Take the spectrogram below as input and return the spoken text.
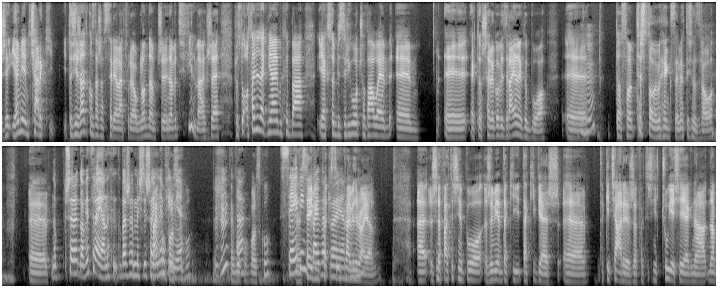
że ja miałem ciarki. I to się rzadko zdarza w serialach, które oglądam, czy nawet w filmach, że po prostu ostatnio tak miałem chyba, jak sobie zrewatchowałem em, e, jak to Szeregowiec Ryan, jak to było? E, To są, też z Tomem Hanksem, jak to się nazywało? E, No, szeregowiec Ryan, ch- chyba, że myślisz o tak innym po polsku filmie. było? tak było tak. po polsku? Saving E, Private Saving Ryan. Private Mhm. Ryan. E, że faktycznie było, że miałem taki, taki wiesz, e, takie ciary, że faktycznie czuję się jak na, na,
